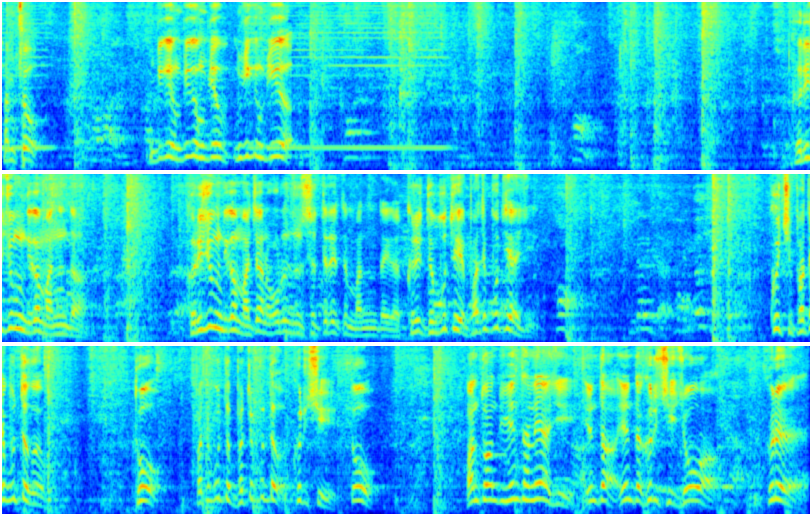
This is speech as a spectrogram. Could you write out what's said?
삼초 움직여 움직여 움직여 움직여 움직여 거리 주면 네가 맞는다 거리 주면 네가 맞잖아. 오른손 스트레이트 맞는다 이거. 거리 더 붙어야 바짝 붙어야지. 그렇지 바짝 붙어 더 바짝 붙어 바짝 붙어. 그렇지 또. 완도 연타 내야지. 연타 연타 그렇지 좋아. 그래.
